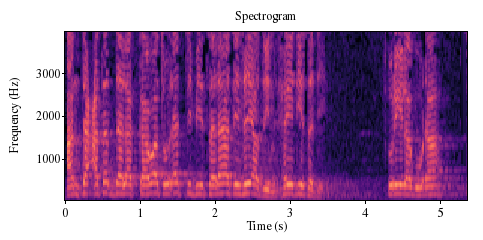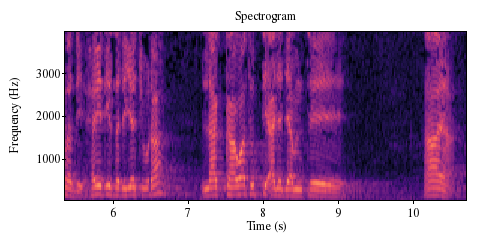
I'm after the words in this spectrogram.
an tactadda lakkaawatuudhatti bisalaasi xiyadin haydii sadi xurii laguudha sadi haydii sadi jechuudha lakkaawatutti ajajamte haya an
